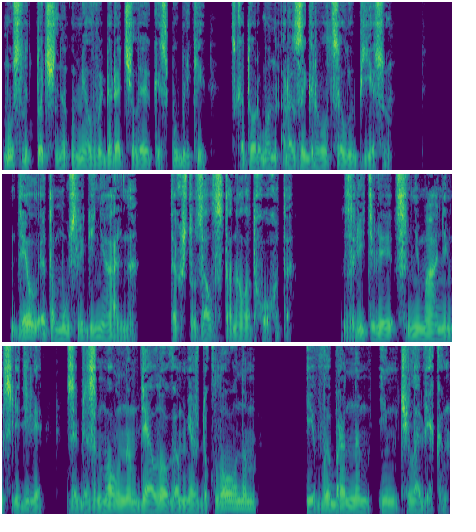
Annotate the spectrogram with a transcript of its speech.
Мусли точно умел выбирать человека из публики, с которым он разыгрывал целую пьесу. Делал это Мусли гениально, так что зал стонал от хохота. Зрители с вниманием следили за безмолвным диалогом между клоуном и выбранным им человеком.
